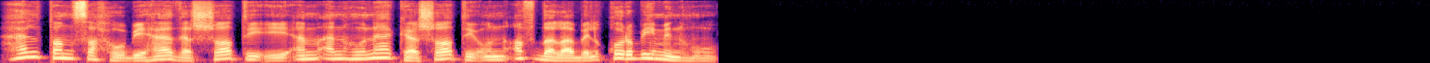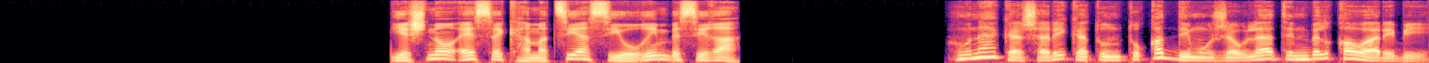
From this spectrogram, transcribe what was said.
هل تنصح بهذا الشاطئ أم أن هناك شاطئ أفضل بالقرب منه؟ ישנו עסק המציע סיורים בסירה. هناك شركة تقدم جولات بالقوارب.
